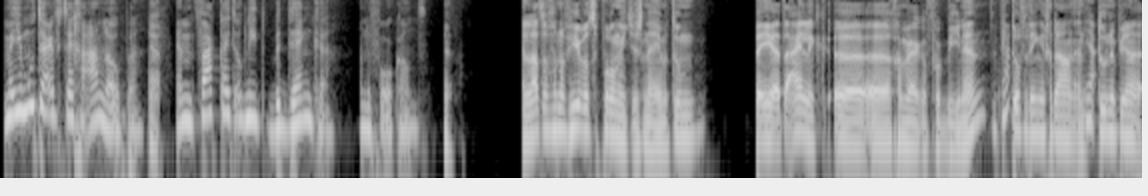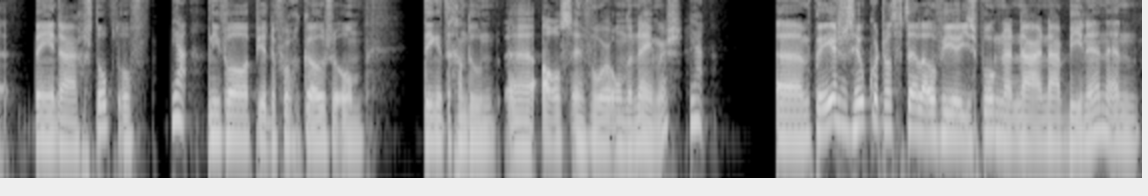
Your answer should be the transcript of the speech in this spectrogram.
Maar je moet daar even tegenaan lopen. Ja. En vaak kan je het ook niet bedenken aan de voorkant. En laten we vanaf hier wat sprongetjes nemen. Toen ben je uiteindelijk eh, eh, gaan werken voor BNN. Heb je Ja. toffe dingen gedaan. En Ja. toen heb je, ben je daar gestopt. Of Ja. in ieder geval heb je ervoor gekozen om dingen te gaan doen eh, als en voor ondernemers. Ja. Ehm, kun je eerst eens heel kort wat vertellen over je, je sprong naar, naar, naar BNN? En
